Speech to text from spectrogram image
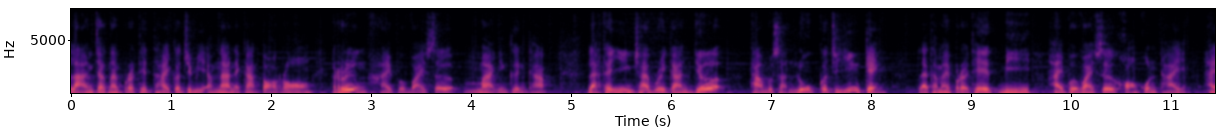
หลังจากนั้นประเทศไทยก็จะมีอำนาจในการต่อรอง เรื่อง Hypervisor มากยิ่งขึ้นครับ และถ้ายิ่งใช้บริการเยอะทางบริษัทลูกก็จะยิ่งเก่ง และทำให้ประเทศมี Hypervisor ของคนไทย ให้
